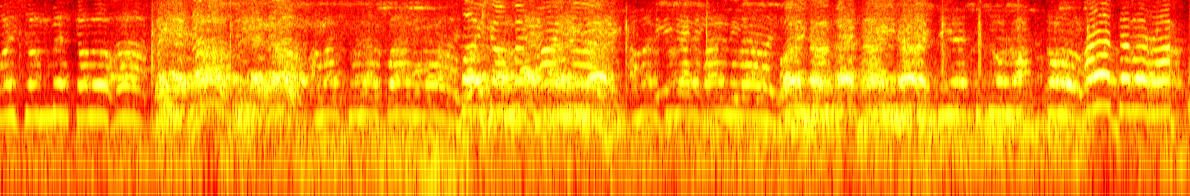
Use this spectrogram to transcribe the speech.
বৈষম্যের কালো হাত আমার সোনার বাংলায় বৈষম্যের ঠাঁই নাই আমার সোনার বাংলায় বৈষম্যের ঠাঁই নাই দিয়েছি তো রক্ত আর দেব রক্ত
